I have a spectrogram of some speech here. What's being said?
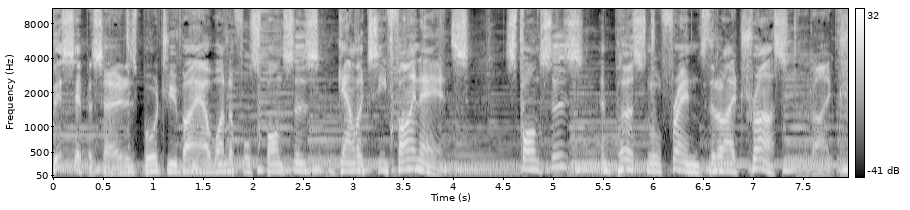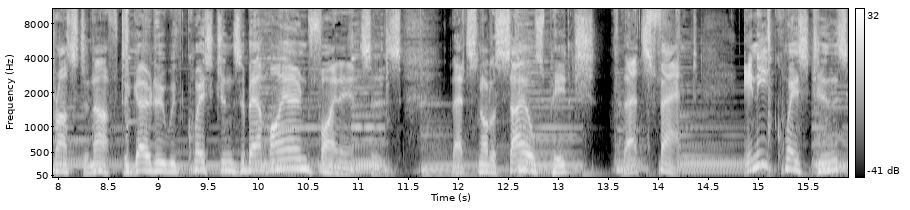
This episode is brought to you by our wonderful sponsors, Galaxy Finance. Sponsors and personal friends that I trust, that I trust enough to go to with questions about my own finances. That's not a sales pitch, that's fact. Any questions,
